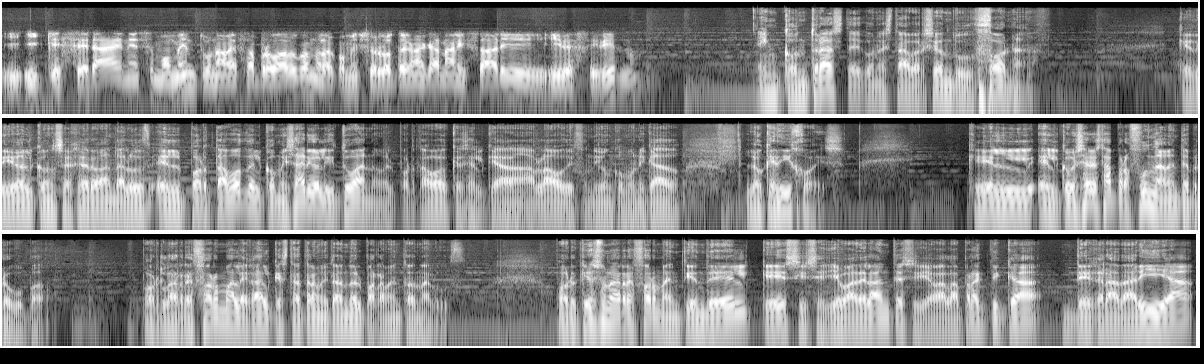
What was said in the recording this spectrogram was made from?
y, que será en ese momento, una vez aprobado, cuando la comisión lo tenga que analizar y, y decidir, ¿no? en contraste con esta versión dulzona que dio el consejero andaluz, el portavoz del comisario lituano, el portavoz que es el que ha hablado, difundido un comunicado, lo que dijo es que el, el comisario está profundamente preocupado por la reforma legal que está tramitando el Parlamento andaluz. Porque es una reforma, entiende él, que si se lleva adelante, si lleva a la práctica, degradaría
